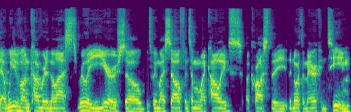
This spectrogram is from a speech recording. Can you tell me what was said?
that we've uncovered in the last really year or so between myself and some of my colleagues across the, the North American team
